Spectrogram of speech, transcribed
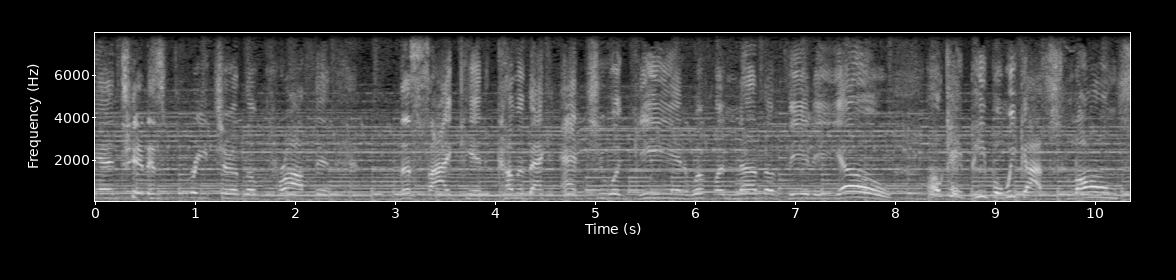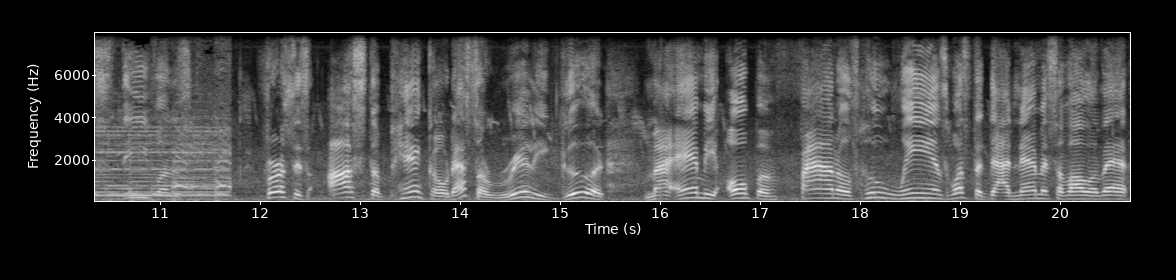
tennis preacher, the prophet, the sidekick coming back at you again with another video. Okay, people, we got Sloane Stephens versus Ostapenko. That's a really good Miami Open finals. Who wins? What's the dynamics of all of that?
